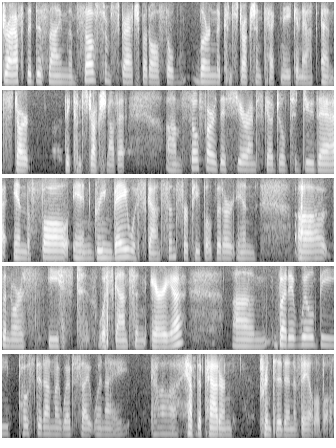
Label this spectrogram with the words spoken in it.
draft the design themselves from scratch but also learn the construction technique and and start the construction of it. Um, so far this year, I'm scheduled to do that in the fall in Green Bay, Wisconsin, for people that are in uh, the northeast Wisconsin area. Um, but it will be posted on my website when I uh, have the pattern printed and available.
